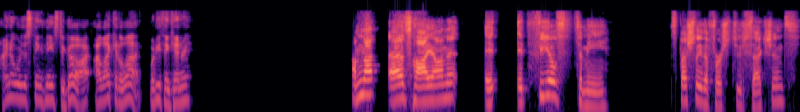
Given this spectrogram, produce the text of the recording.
I know where this thing needs to go. I, I like it a lot. What do you think, Henry? I'm not as high on it. It it feels to me, especially the first two sections,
